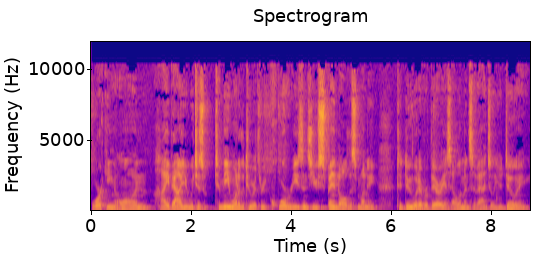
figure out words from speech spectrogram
working on high value, which is to me one of the two or three core reasons you spend all this money to do whatever various elements of Agile you're doing.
